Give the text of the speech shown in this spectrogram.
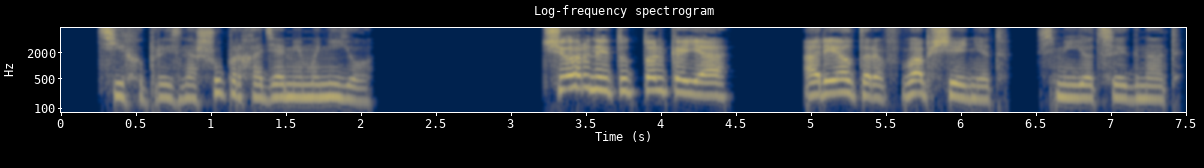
— тихо произношу, проходя мимо нее. «Черный тут только я, а риэлторов вообще нет», — смеется Игнат.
